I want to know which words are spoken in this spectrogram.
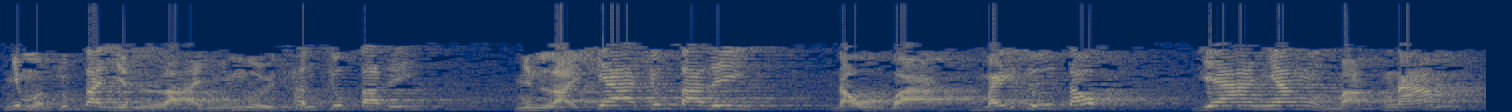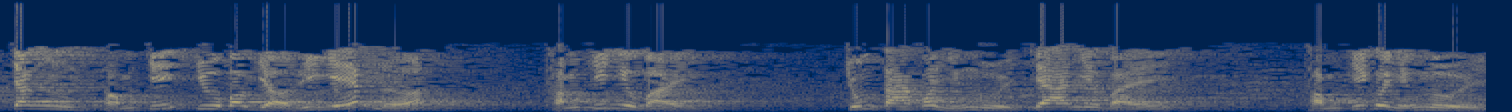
Nhưng mà chúng ta nhìn lại những người thân chúng ta đi. Nhìn lại cha chúng ta đi. Đầu bạc, mấy thứ tóc, da nhăn, mặt nám, chân, thậm chí chưa bao giờ đi dép nữa. Thậm chí như vậy chúng ta có những người cha như vậy thậm chí có những người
